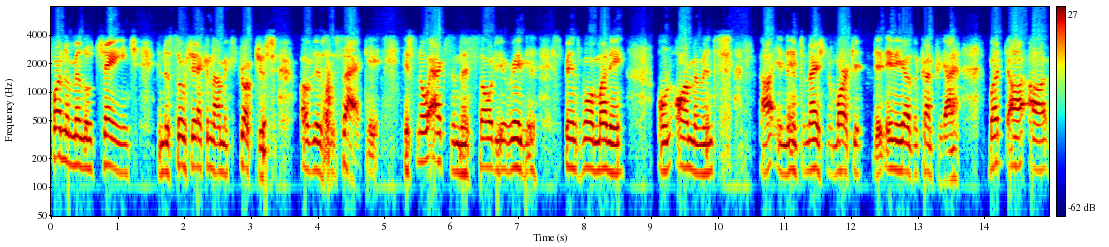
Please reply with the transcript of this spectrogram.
fundamental change in the socioeconomic structures of their society. It's no accident that Saudi Arabia spends more money on armaments uh, in the international market than any other country. I, but uh, uh,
